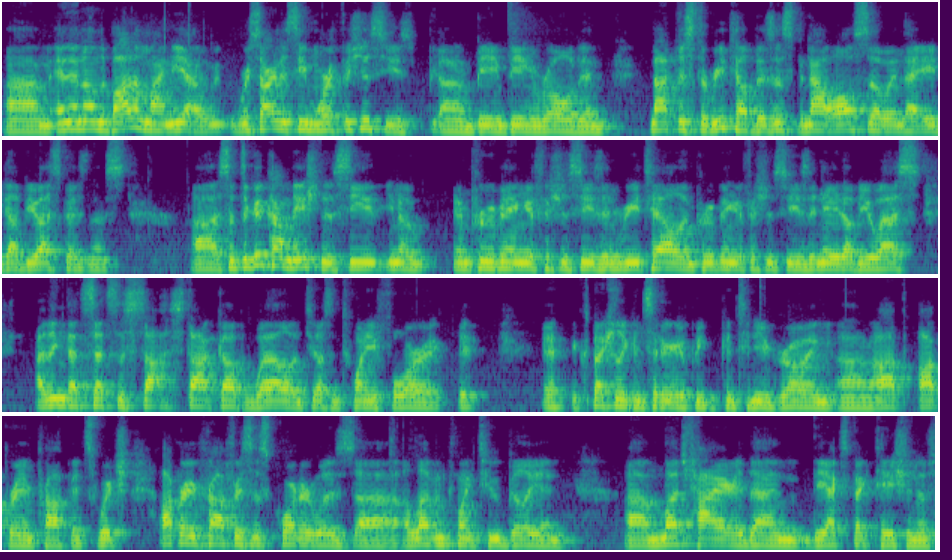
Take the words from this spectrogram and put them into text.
Um, and then on the bottom line, yeah, we're starting to see more efficiencies um, being being rolled in not just the retail business, but now also in the AWS business. Uh, so it's a good combination to see, you know, improving efficiencies in retail, improving efficiencies in AWS. I think that sets the stock up well in 2024, it, especially considering if we can continue growing uh, op- operating profits, which operating profits this quarter was uh, 11.2 billion, uh, much higher than the expectation of,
